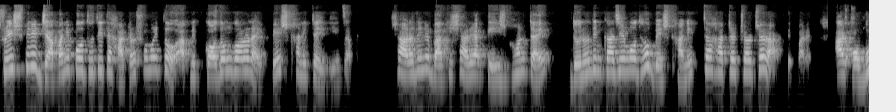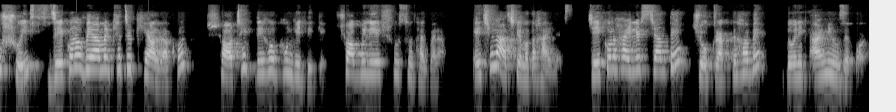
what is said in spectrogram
ত্রিশ মিনিট জাপানি পদ্ধতিতে হাঁটার সময় তো আপনি কদম গণনায় বেশ খানিকটা এগিয়ে যাবেন। সারাদিনের বাকি সাড়ে তেইশ ঘন্টায় দৈনন্দিন কাজের মধ্যেও বেশ খানিকটা হাঁটার চর্চা রাখতে পারে আর অবশ্যই যে কোনো ব্যায়ামের ক্ষেত্রে খেয়াল রাখুন, সঠিক দেহভঙ্গির দিকে। সব মিলিয়ে সুস্থ থাকবেন আপনি। এই ছিল আজকের মতো হাইলাইটস যে কোনো হাইলাইটস জানতে চোখ রাখতে হবে। দৈনিক আর নিউজের পর্দায়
